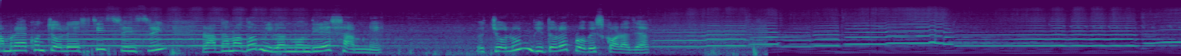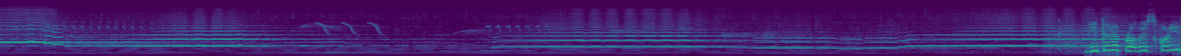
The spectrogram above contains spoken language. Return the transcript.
আমরা এখন চলে এসেছি শ্রী শ্রী রাধামাধব মিলন মন্দিরের সামনে। তো চলুন ভিতরে প্রবেশ করা যাক। ভিতরে প্রবেশ করেই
